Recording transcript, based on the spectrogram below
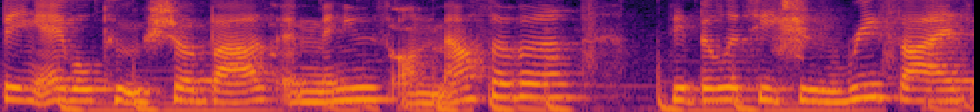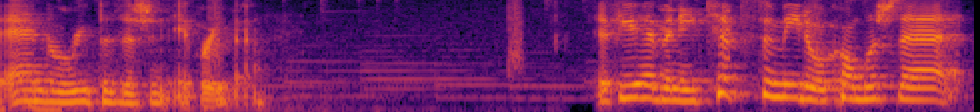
being able to show bars and menus on mouse over, the ability to resize and reposition everything. If you have any tips for me to accomplish that,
